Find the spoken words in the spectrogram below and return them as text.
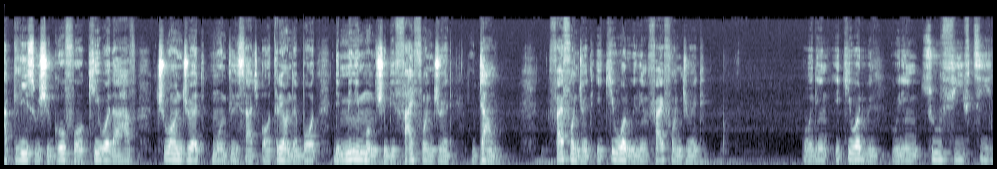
At least we should go for keyword that have 200 monthly search or 300 but the board. The minimum should be 500 down. 500 a keyword within 500 within a keyword with within 250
